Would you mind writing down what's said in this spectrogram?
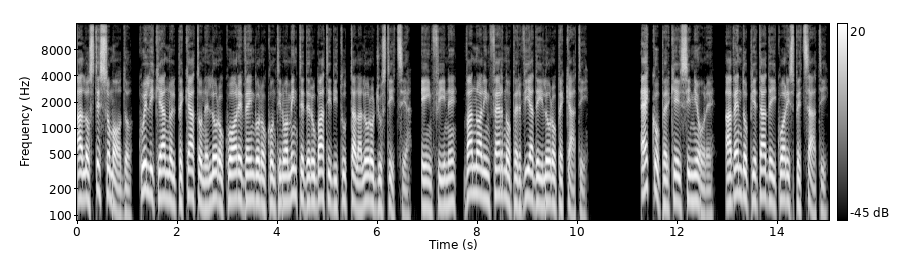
Allo stesso modo, quelli che hanno il peccato nel loro cuore vengono continuamente derubati di tutta la loro giustizia, e infine, vanno all'inferno per via dei loro peccati. Ecco perché il Signore, avendo pietà dei cuori spezzati,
